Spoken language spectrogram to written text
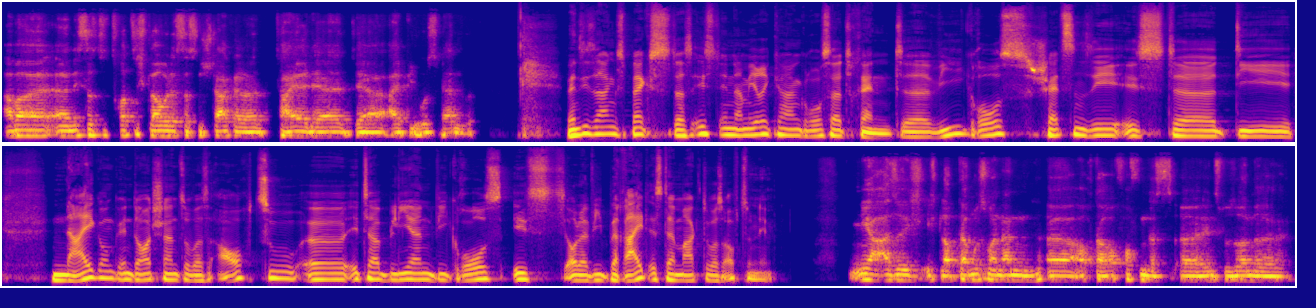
Aber äh, nichtsdestotrotz, ich glaube, dass das ein stärkerer Teil der, der IPOs werden wird. Wenn Sie sagen Specs, das ist in Amerika ein großer Trend. Äh, wie groß schätzen Sie, ist äh, die Neigung in Deutschland, sowas auch zu äh, etablieren? Wie groß ist oder wie bereit ist der Markt, sowas aufzunehmen? Ja, also ich, ich glaube, da muss man dann äh, auch darauf hoffen, dass äh, insbesondere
